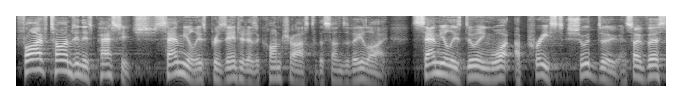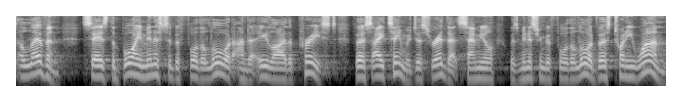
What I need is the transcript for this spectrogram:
Five times in this passage, Samuel is presented as a contrast to the sons of Eli. Samuel is doing what a priest should do. And so, verse 11 says, The boy ministered before the Lord under Eli the priest. Verse 18, we've just read that Samuel was ministering before the Lord. Verse 21,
